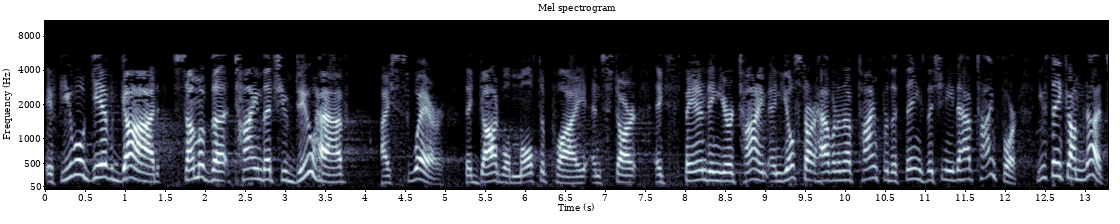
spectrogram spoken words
If you will give God some of the time that you do have, I swear that God will multiply and start expanding your time, and you'll start having enough time for the things that you need to have time for. You think I'm nuts.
